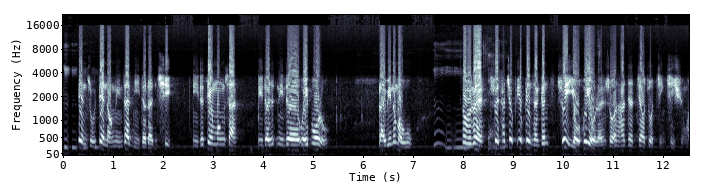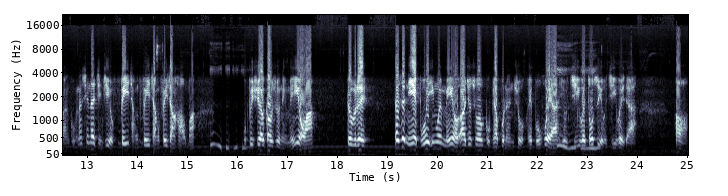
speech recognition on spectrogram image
嗯嗯。电阻、电容，你在你的冷气、你的电风扇、你的你的微波炉，来宾那么污。对不对？所以它就又变成跟，所以有会有人说它叫叫做景气循环股。那现在景气有非常非常非常好吗？嗯嗯嗯。我必须要告诉你，没有啊，对不对？但是你也不会因为没有啊，就说股票不能做，也不会啊，有机会都是有机会的啊。哦，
